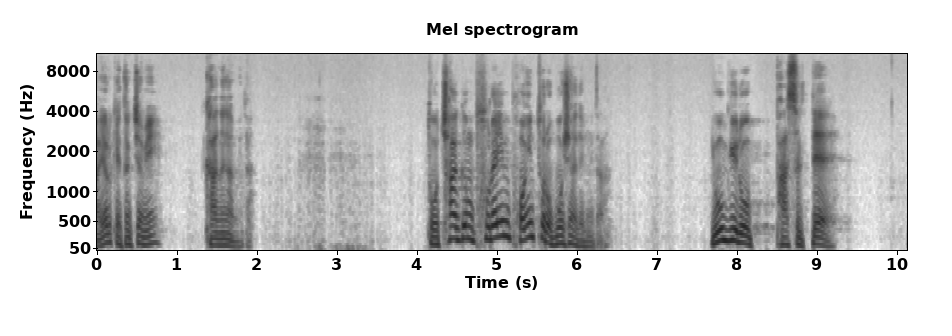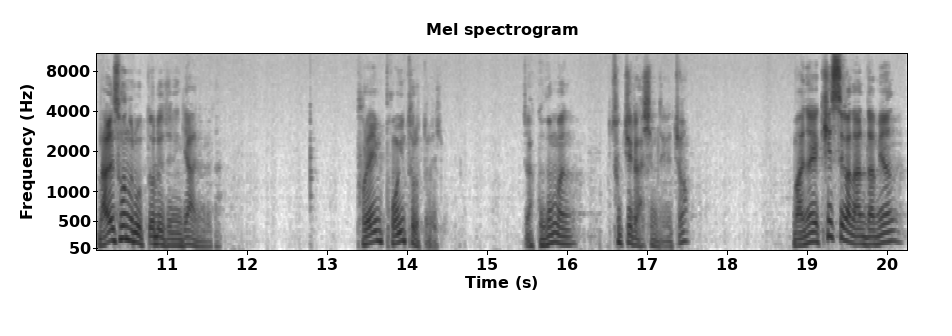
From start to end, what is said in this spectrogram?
자 이렇게 득점이 가능합니다. 도착은 프레임 포인트로 보셔야 됩니다. 여기로 봤을 때 날선으로 떨어지는 게 아닙니다. 프레임 포인트로 떨어집니다. 자 그것만 숙지를 하시면 되겠죠? 만약에 키스가 난다면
